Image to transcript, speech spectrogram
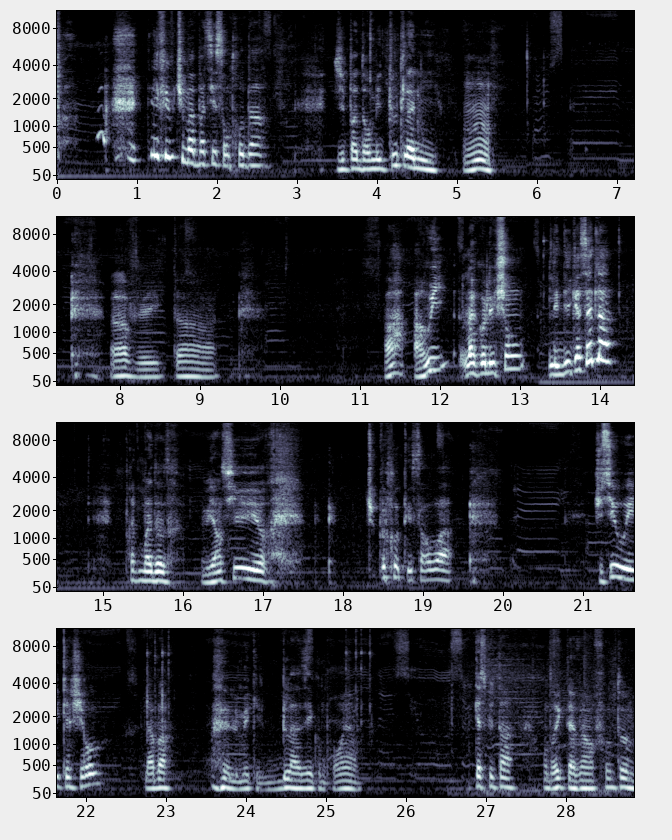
bas. les films que tu m'as passés sont trop bas. J'ai pas dormi toute la nuit. Hmm. Ah putain. Ah, ah oui, la collection les 10 cassettes là Prête-moi d'autres. Bien sûr. tu peux compter sur moi. Tu sais où est Kenshiro? Là-bas. Le mec est blasé, il comprend rien. Qu'est-ce que t'as On dirait que t'avais un fantôme.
